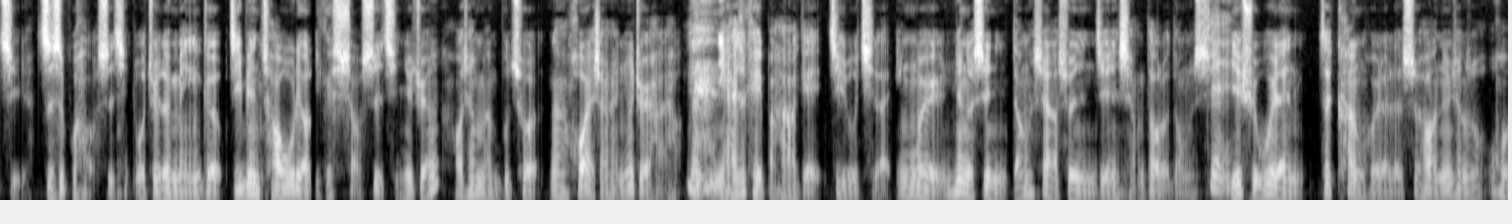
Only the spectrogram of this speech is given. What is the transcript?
记，这是不好的事情。我觉得每一个，即便超无聊一个小事情，你就觉得、嗯、好像蛮不错。那后来想想，你又觉得还好。但 你还是可以把它给记录起来，因为那个是你当下瞬间间想到的东西。对，也许未来你再看回来的时候，你会想说：哦，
